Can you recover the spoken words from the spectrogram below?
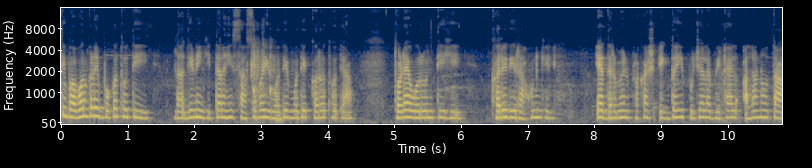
ती बाबांकडे बघत होती. दागिने घेतानाही सासूबाई मध्ये मध्ये करत होत्या. थोड्यावरून ती ही खरेदी राहून गेली. या दरम्यान प्रकाश एकदाही पूजाला भेटायला आला नव्हता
